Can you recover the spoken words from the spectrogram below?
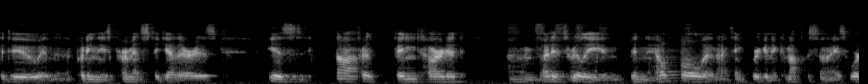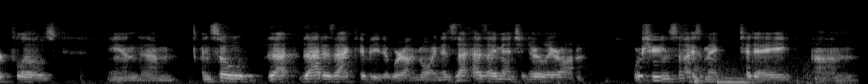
to do, and putting these permits together is is not for the faint-hearted, um, but it's really been helpful. And I think we're going to come up with some nice workflows, and um, and so that that is activity that we're ongoing. As as I mentioned earlier on, we're shooting seismic today. Um,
